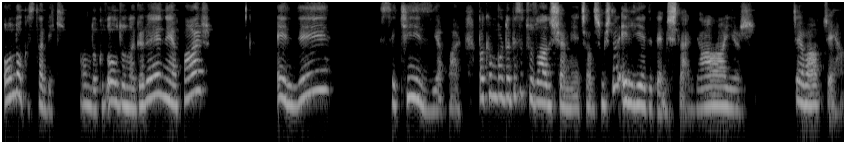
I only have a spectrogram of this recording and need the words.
19 tabii ki. 19 olduğuna göre ne yapar? 58 yapar. Bakın burada bizi tuzağa düşürmeye çalışmışlar. 57 demişler. Ya hayır. Cevap Ceyhan.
